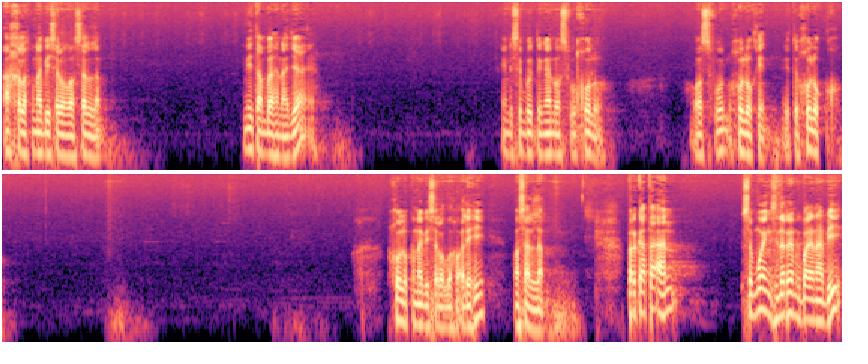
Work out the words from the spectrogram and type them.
akhlak Nabi Shallallahu Alaihi Wasallam. Ini tambahan aja yang disebut dengan wasfu khulu. Wasfun khuluqin. Itu khuluq. Khuluq Nabi sallallahu alaihi wasallam. Perkataan semua yang disindarkan kepada Nabi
